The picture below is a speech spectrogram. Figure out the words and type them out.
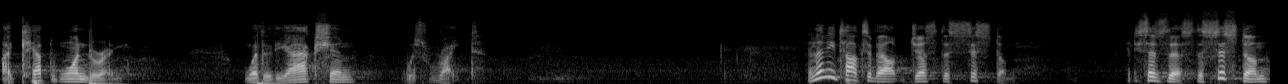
I kept wondering whether the action was right. And then he talks about just the system. And he says this the system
